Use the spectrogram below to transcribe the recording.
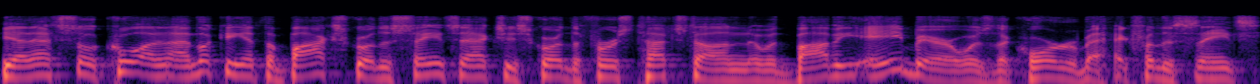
Yeah, that's so cool. And I'm looking at the box score. The Saints actually scored the first touchdown with Bobby Hebert was the quarterback for the Saints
